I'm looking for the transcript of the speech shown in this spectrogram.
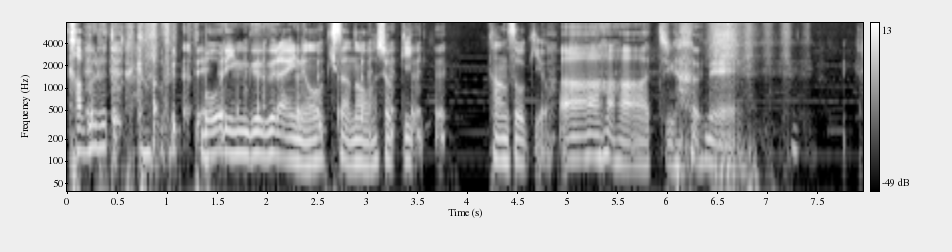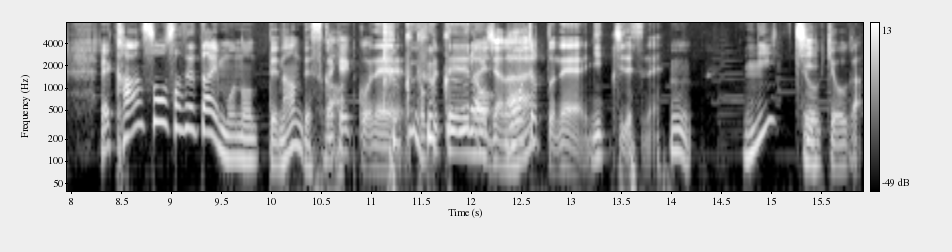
かぶるとか。かぶって。ボーリングぐらいの大きさの食器乾燥機を。ああ違うね。え乾燥させたいものって何ですか？結構ね服特定のらいじゃない？もうちょっとねニッチですね。うん。ニッ状チ況が。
